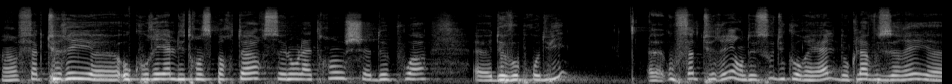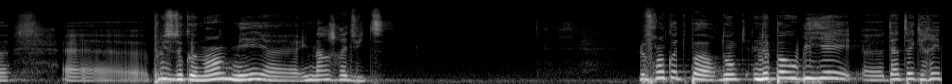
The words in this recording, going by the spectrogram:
Hein, facturer euh, au coût réel du transporteur selon la tranche de poids euh, de vos produits ou facturer en dessous du coût réel. Donc là, vous aurez plus de commandes, mais une marge réduite. Le franco de port, donc ne pas oublier euh, d'intégrer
